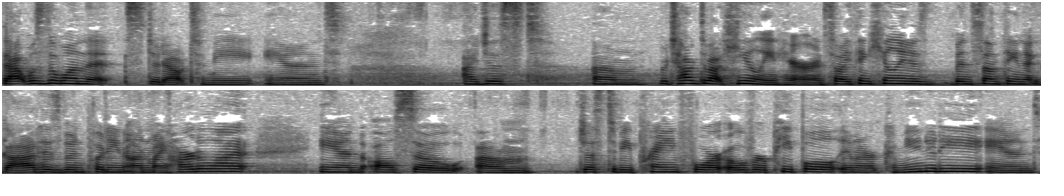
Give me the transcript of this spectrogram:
that was the one that stood out to me. And I just, um, we talked about healing here. And so I think healing has been something that God has been putting on my heart a lot. And also um, just to be praying for over people in our community and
